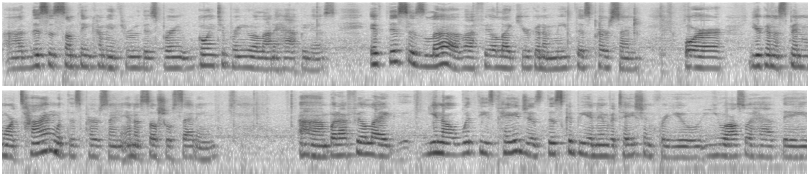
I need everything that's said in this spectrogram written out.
Uh, this is something coming through that's bring, going to bring you a lot of happiness. If this is love, I feel like you're going to meet this person or you're going to spend more time with this person in a social setting. Um, but I feel like, you know, with these pages, this could be an invitation for you. You also have the,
